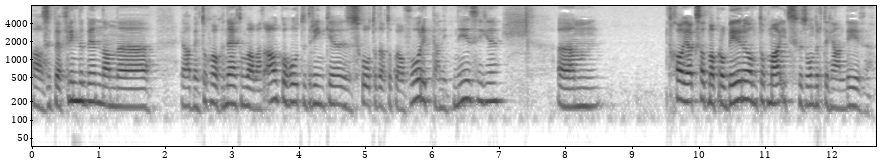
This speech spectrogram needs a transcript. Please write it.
Oh, als ik bij vrienden ben, dan uh, ja, ben ik toch wel geneigd om wel wat alcohol te drinken. Ze schoten dat ook wel voor, ik kan niet nee zeggen. Um, ja, ik zal het maar proberen om toch maar iets gezonder te gaan leven.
